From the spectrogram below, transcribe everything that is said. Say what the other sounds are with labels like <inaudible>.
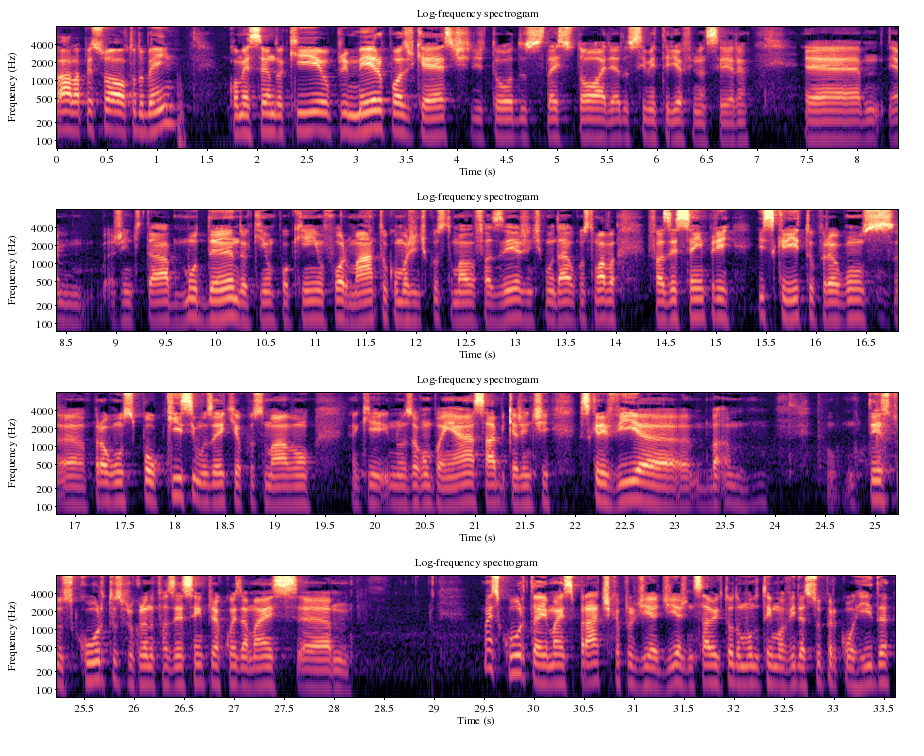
Fala pessoal, tudo bem? Começando aqui o primeiro podcast de todos da história do Simetria Financeira. É, é, a gente está mudando aqui um pouquinho o formato como a gente costumava fazer. A gente mudava, costumava fazer sempre escrito para alguns, uh, para alguns pouquíssimos aí que costumavam aqui nos acompanhar. Sabe que a gente escrevia uh, textos curtos, procurando fazer sempre a coisa mais uh, mais curta e mais prática para o dia a dia. A gente sabe que todo mundo tem uma vida super corrida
